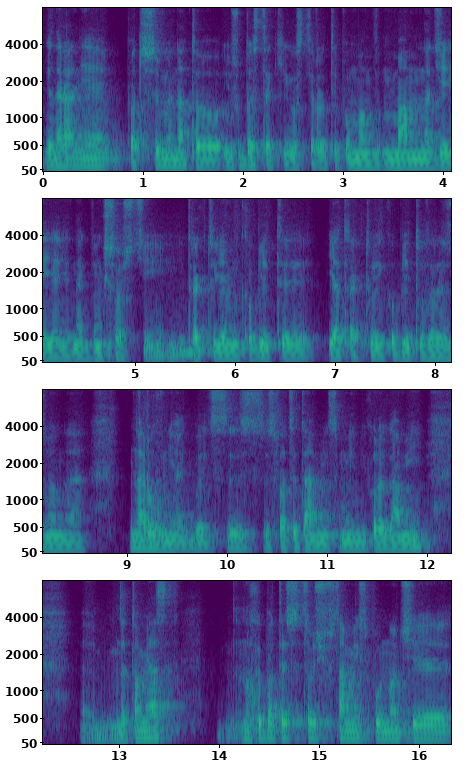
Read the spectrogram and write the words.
generalnie patrzymy na to już bez takiego stereotypu. Mam, mam nadzieję jednak w większości. Traktujemy kobiety, ja traktuję kobiety uzależnione na równi jakby z, z, z facetami, z moimi kolegami. Natomiast no chyba też coś w samej wspólnocie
